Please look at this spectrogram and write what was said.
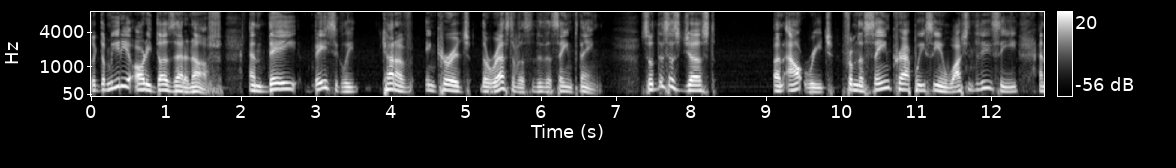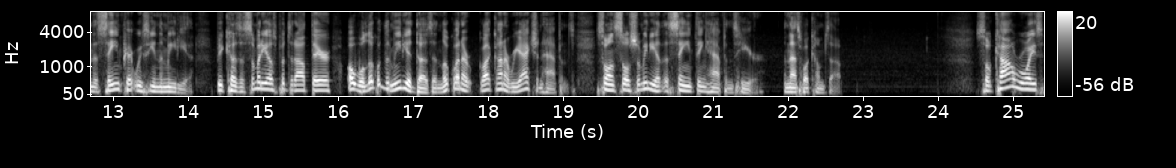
Like the media already does that enough, and they basically kind of encourage the rest of us to do the same thing. So this is just an outreach from the same crap we see in Washington D.C. and the same crap we see in the media. Because if somebody else puts it out there, oh well, look what the media does, and look what a, what kind of reaction happens. So on social media, the same thing happens here, and that's what comes up. So Kyle Royce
